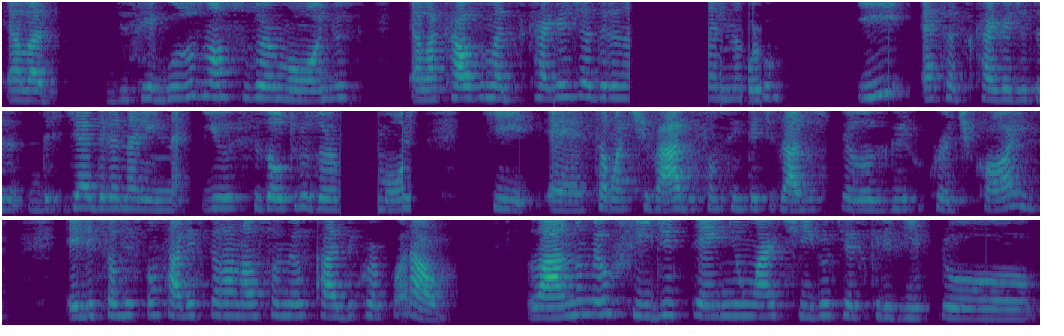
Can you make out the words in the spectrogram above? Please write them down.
ela desregula os nossos hormônios, ela causa uma descarga de adrenalina no corpo, e essa descarga de, de adrenalina e esses outros hormônios que é, são ativados, são sintetizados pelos glicocorticoides, eles são responsáveis pela nossa homeostase corporal. Lá no meu feed tem um artigo que eu escrevi pro,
